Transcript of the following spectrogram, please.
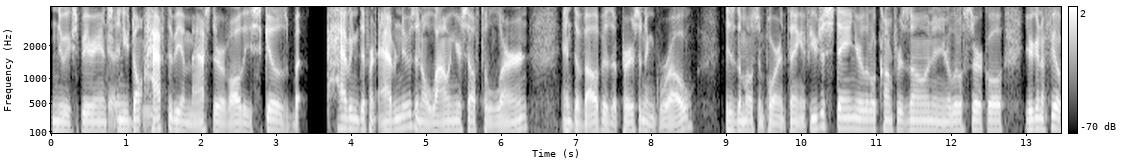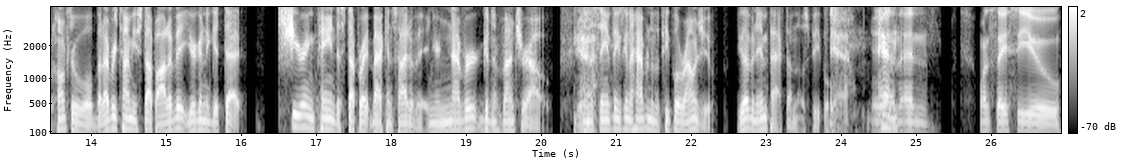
new experience, Yeah, and you don't agreed. have to be a master of all these skills, but having different avenues and allowing yourself to learn and develop as a person and grow is the most important thing. If you just stay in your little comfort zone in your little circle, you're going to feel comfortable, but every time you step out of it, you're going to get that shearing pain to step right back inside of it and you're never going to venture out. Yeah. And the same thing's going to happen to the people around you. You have an impact on those people. yeah. Yeah, And- and, and once they see you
